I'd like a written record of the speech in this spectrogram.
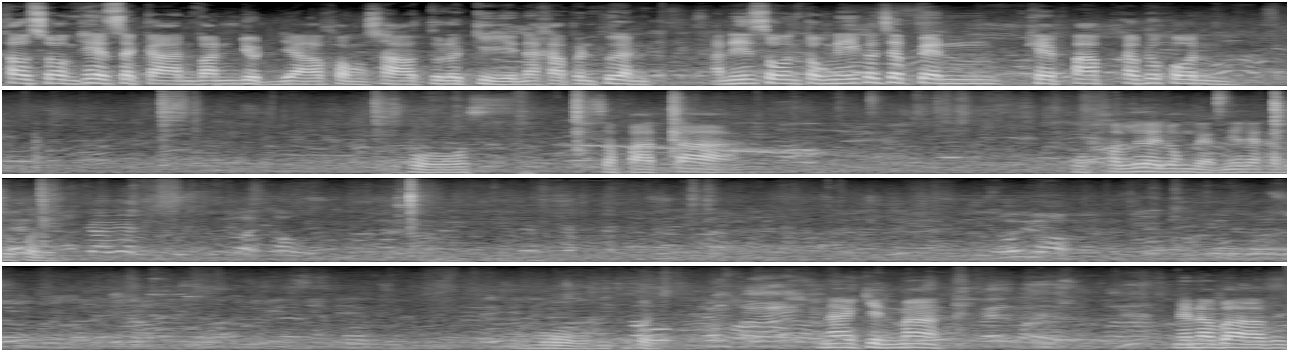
เข้าช่วงเทศกาลวันหยุดยาวของชาวตุรกีนะครับเพื่อนๆอันนี้โซนตรงนี้ก็จะเป็นเคปับครับทุกคนโอ้โห สปาร์ตาโอ้เขาเลื่อยลงแบบนี้เลยครับทุกคนโอ้โหทุกคนน่ากินมากเมนาบาพี่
